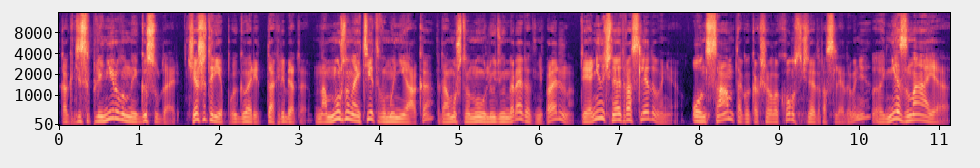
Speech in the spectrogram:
как дисциплинированный государь, чешет репу и говорит, так, ребята, нам нужно найти этого маньяка, потому что, ну, люди умирают, это неправильно. И они начинают расследование. Он сам, такой как Шерлок Холмс, начинает расследование, не зная,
